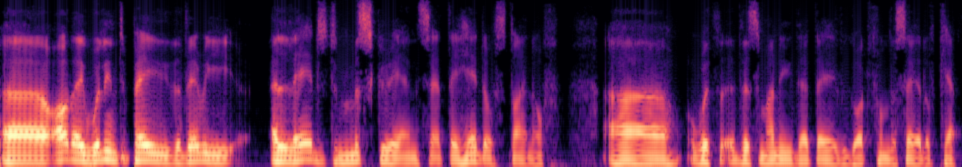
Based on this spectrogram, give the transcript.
Uh, are they willing to pay the very alleged miscreants at the head of Steinhoff uh, with this money that they've got from the sale of KAP?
